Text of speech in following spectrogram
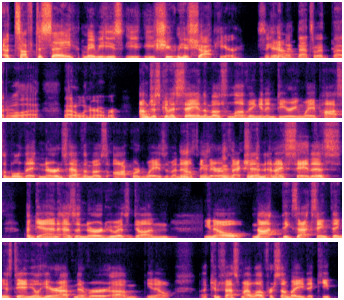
Uh, tough to say. Maybe he's he, he's shooting his shot here, seeing yeah. if that's what that will uh, that'll win her over. I'm just going to say in the most loving and endearing way possible that nerds have the most awkward ways of announcing their affection. And I say this again as a nerd who has done you know not the exact same thing as daniel here i've never um, you know uh, confessed my love for somebody to keep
